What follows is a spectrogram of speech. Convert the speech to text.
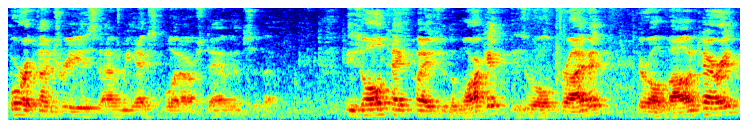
poorer countries and we export our standards to them. These all take place through the market. These are all private. They're all voluntary.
